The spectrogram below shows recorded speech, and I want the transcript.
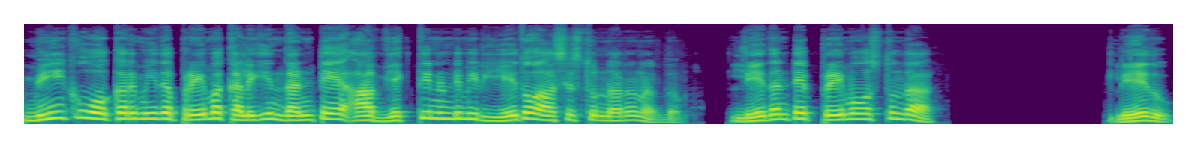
మీకు ఒకరి మీద ప్రేమ కలిగిందంటే ఆ వ్యక్తి నుండి మీరు ఏదో ఆశిస్తున్నారని అర్థం. లేదంటే ప్రేమ వస్తుందా? లేదు.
